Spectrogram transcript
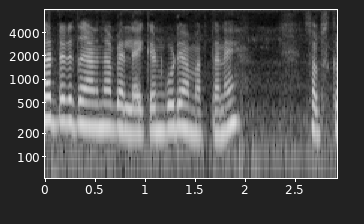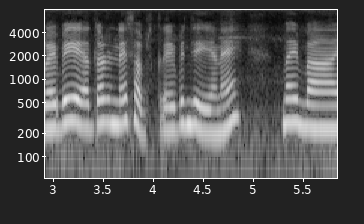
തൊട്ടടുത്ത് കാണുന്ന ബെല്ലൈക്കൺ കൂടി അമർത്തണേ. സബ്സ്ക്രൈബ് ചെയ്യാത്തവരുണ്ടെങ്കിൽ സബ്സ്ക്രൈബും ചെയ്യണേ. Bye bye.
